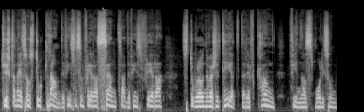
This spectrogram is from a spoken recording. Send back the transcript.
Tyskland är ett så stort land. Det finns liksom flera centra, det finns flera stora universitet där det kan finnas små liksom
